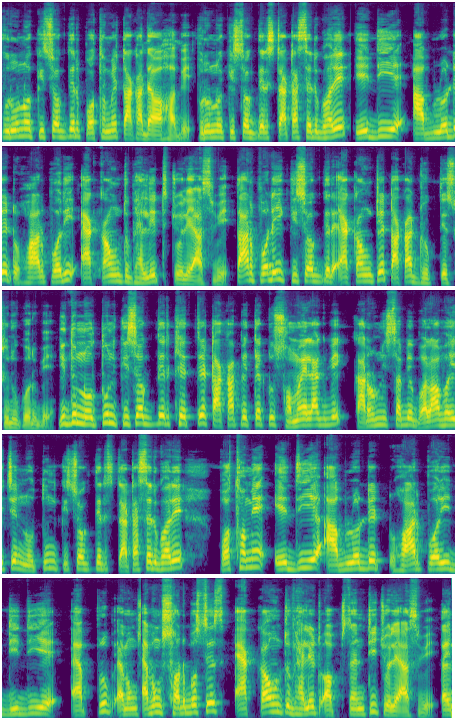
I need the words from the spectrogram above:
পুরনো কৃষকদের প্রথমে টাকা দেওয়া হবে। পুরনো কৃষকদের স্ট্যাটাসের ঘরে এডিএ আপলোডেড হওয়ার পরই অ্যাকাউন্ট ভ্যালিড চলে আসবে। তারপরেই কৃষকদের অ্যাকাউন্টে টাকা ঢুকতে শুরু করবে। কিন্তু নতুন কৃষকদের ক্ষেত্রে টাকা পেতে একটু সময় লাগবে। কারণ হিসাবে বলা হয়েছে, নতুন কৃষকদের স্ট্যাটাসের ঘরে প্রথমে এডিএ আপলোডেড হওয়ার পরই ডিডিএ অ্যাপ্রুভ এবং এবং সর্বশেষ অ্যাকাউন্ট ভ্যালিড অপশনটি চলে আসবে। তাই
